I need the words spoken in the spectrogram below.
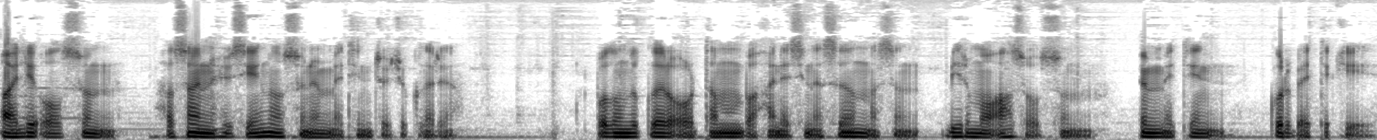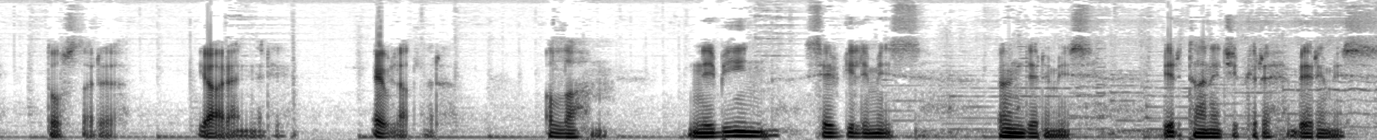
Ali olsun, Hasan Hüseyin olsun ümmetin çocukları. Bulundukları ortamın bahanesine sığınmasın, bir muaz olsun, ümmetin gurbetteki dostları, yarenleri, evlatları. Allah'ım, Nebin sevgilimiz, önderimiz, bir tanecik rehberimiz,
